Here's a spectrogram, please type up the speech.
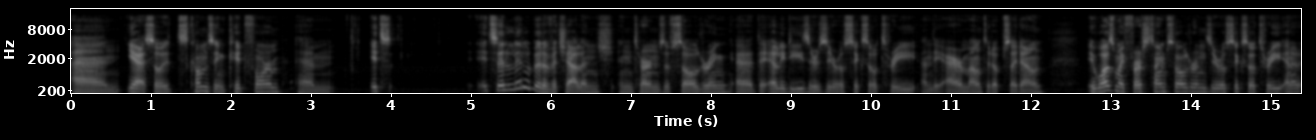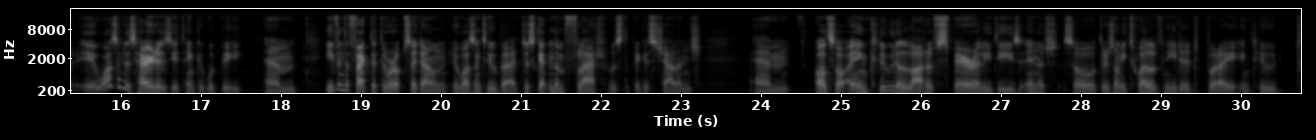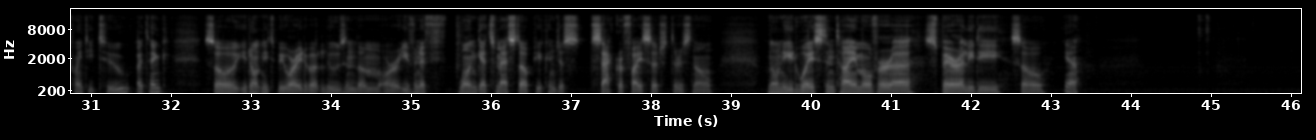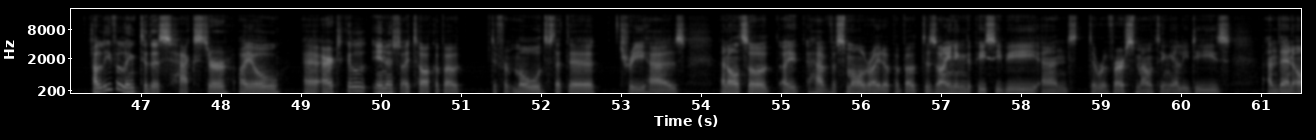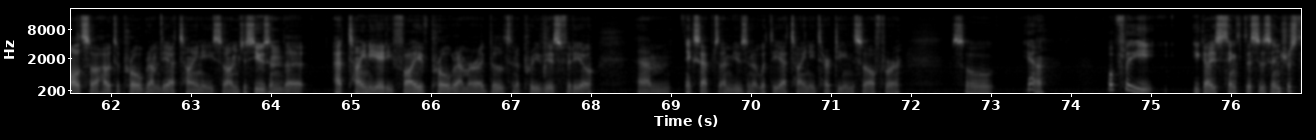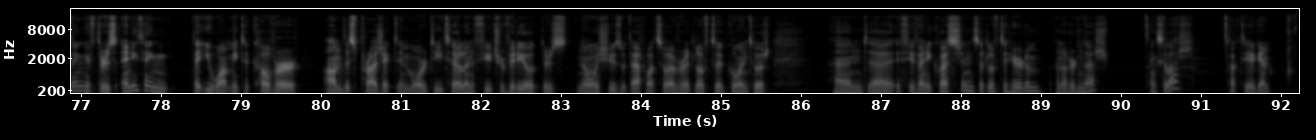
And yeah, so it comes in kit form. Um, it's it's a little bit of a challenge in terms of soldering. Uh, the LEDs are 0603 and they are mounted upside down. It was my first time soldering 0603, and it, it wasn't as hard as you think it would be. Um, even the fact that they were upside down, it wasn't too bad. Just getting them flat was the biggest challenge. Um, also, I include a lot of spare LEDs in it, so there's only 12 needed, but I include 22, I think. So you don't need to be worried about losing them, or even if one gets messed up, you can just sacrifice it. There's no no need wasting time over a spare LED. So yeah. I'll leave a link to this Hackster.io uh, article. In it, I talk about different modes that the tree has, and also I have a small write up about designing the PCB and the reverse mounting LEDs, and then also how to program the ATtiny. So I'm just using the ATtiny85 programmer I built in a previous video um, except I'm using it with the Tiny 13 software. So yeah, hopefully you guys think this is interesting. If there's anything that you want me to cover on this project in more detail in a future video, there's no issues with that whatsoever. I'd love to go into it. And uh, if you have any questions, I'd love to hear them. And other than that, thanks a lot. Talk to you again.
